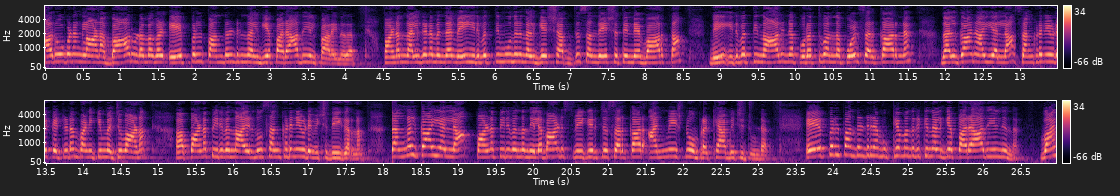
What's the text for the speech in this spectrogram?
ആരോപണങ്ങളാണ് ബാർ ഉടമകൾ ഏപ്രിൽ പന്ത്രണ്ടിന് നൽകിയ പരാതിയിൽ പറയുന്നത്. പണം നൽകണമെന്ന് മെയ് ഇരുപത്തിമൂന്നിന് നൽകിയ ശബ്ദ സന്ദേശത്തിന്റെ വാർത്ത മെയ് ഇരുപത്തിനാലിന് പുറത്തു വന്നപ്പോൾ സർക്കാരിന് നൽകാനായി അല്ല സംഘടനയുടെ കെട്ടിടം പണിക്കും മറ്റുമാണ് പണപ്പിരിവെന്നായിരുന്നു സംഘടനയുടെ വിശദീകരണം. തങ്ങൾക്കായി അല്ല പണപ്പിരിവെന്ന നിലപാട് സ്വീകരിച്ച് സർക്കാർ അന്വേഷണവും പ്രഖ്യാപിച്ചിട്ടുണ്ട്. ഏപ്രിൽ പന്ത്രണ്ടിന് മുഖ്യമന്ത്രിക്ക് നൽകിയ പരാതിയിൽ നിന്ന് വൻ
